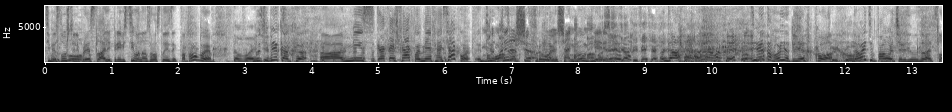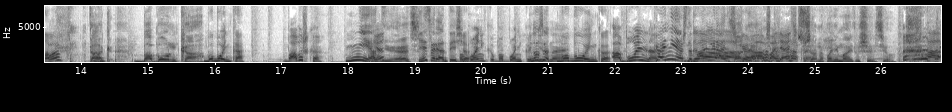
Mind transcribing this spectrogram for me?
тебе слушатели прислали, перевести его на взрослый язык. Попробуем? Давайте. Ну, тебе как э, а, мисс какашаку, мясяку, Ты, ты расшифруешь, Ань, мы Мама уверены. Фе-фе-фе. тебе это будет легко. Прикольно. Давайте по очереди называть слова. Так, бабонка. Бабонька. Бабушка? Нет. Нет? Есть варианты еще? Бабонька, бабонька, Ну, не за- знаю. бобонька. А, больно? Конечно, Да. болячка. А, болячка? Слушай, она понимает вообще все. А,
